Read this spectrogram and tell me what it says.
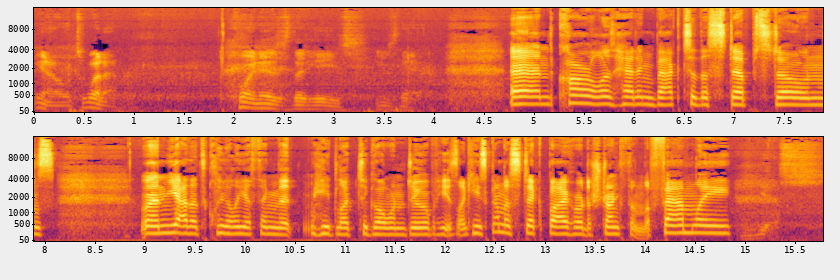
you know, it's whatever. Point is that he's he's there. and Qarl is heading back to the stepstones. And yeah, that's clearly a thing that he'd like to go and do, but he's like he's gonna stick by her to strengthen the family. Yes.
